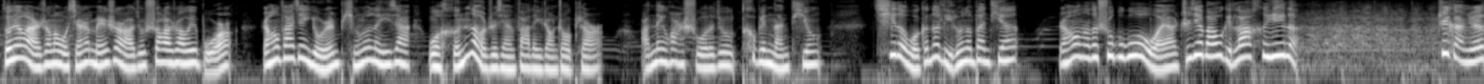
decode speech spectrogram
昨天晚上呢，我闲着没事啊，就刷了刷微博，然后发现有人评论了一下我很早之前发的一张照片儿啊，那话说的就特别难听，气得我跟他理论了半天。然后呢，他说不过我呀，直接把我给拉黑了。这感觉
